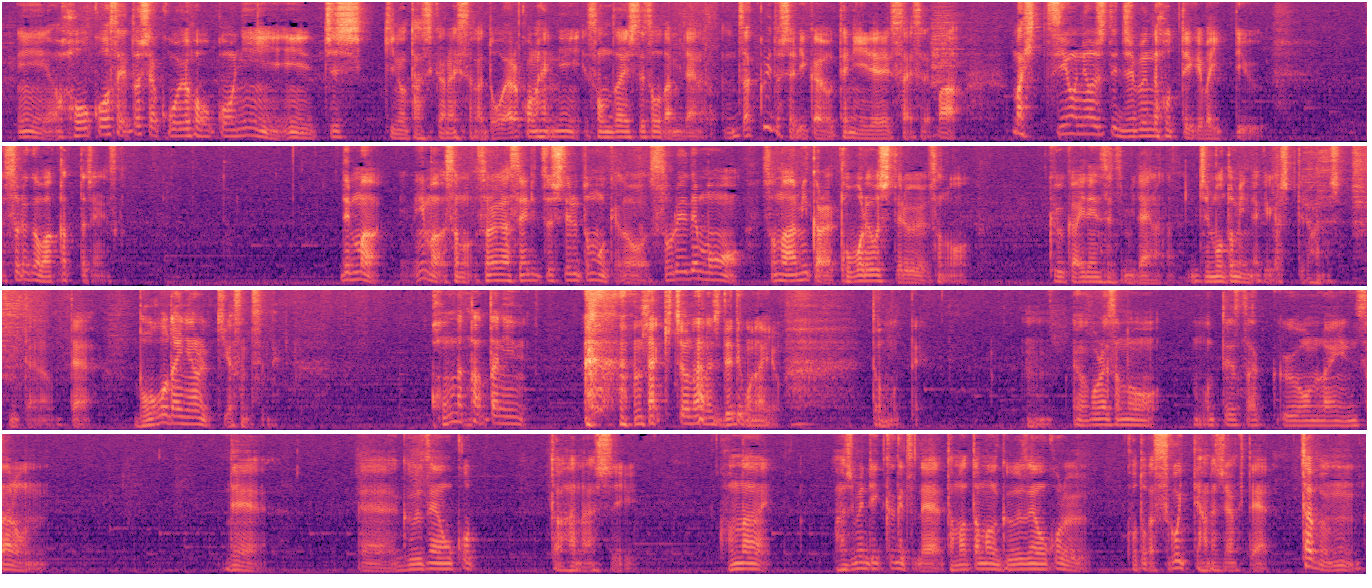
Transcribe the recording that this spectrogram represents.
方向性としてはこういう方向に知識の確からしさがどうやらこの辺に存在してそうだみたいなざっくりとした理解を手に入れさえすればまあ必要に応じて自分で掘っていけばいいっていうそれが分かったじゃないですか。でまあ今そのそれが成立してると思うけどそれでもその網からこぼれ落ちてるその空海伝説みたいな地元民だけが知ってる話みたいなのって膨大にある気がするんですよね。こんな簡単に あんな貴重な話出てこないよと思って。うん、だからこれそのモテ作オンラインサロンで、えー、偶然起こった話こんな初めて1ヶ月でたまたま偶然起こることがすごいって話じゃなくて多分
